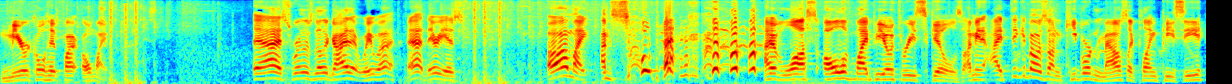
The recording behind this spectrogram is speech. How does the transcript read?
Miracle hip fire. Oh my. Yeah, I swear there's another guy there. Wait, what? Yeah, there he is. Oh my, I'm so bad. I have lost all of my BO3 skills. I mean, I think if I was on keyboard and mouse, like playing PC,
